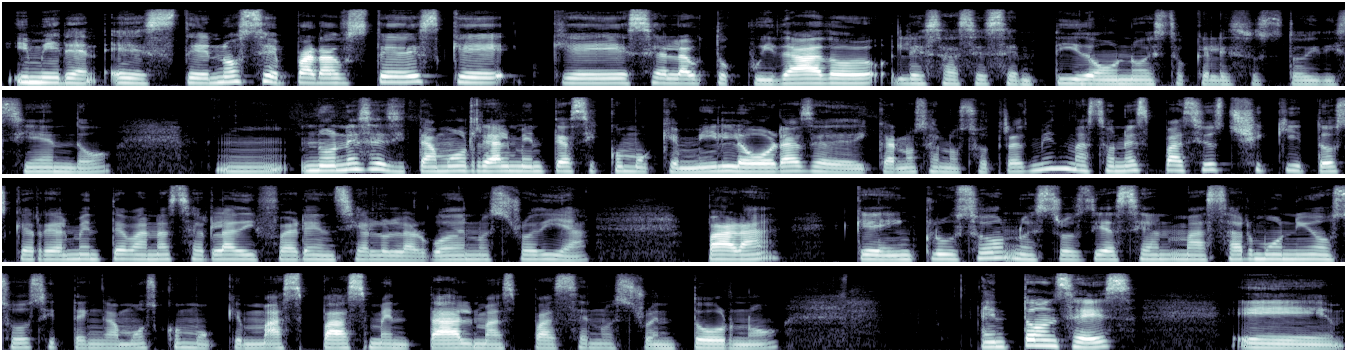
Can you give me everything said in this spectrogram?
Y miren, este, no sé, para ustedes qué, qué es el autocuidado, les hace sentido o no esto que les estoy diciendo. Mm, no necesitamos realmente así como que mil horas de dedicarnos a nosotras mismas. Son espacios chiquitos que realmente van a hacer la diferencia a lo largo de nuestro día para que incluso nuestros días sean más armoniosos y tengamos como que más paz mental, más paz en nuestro entorno. Entonces, eh,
